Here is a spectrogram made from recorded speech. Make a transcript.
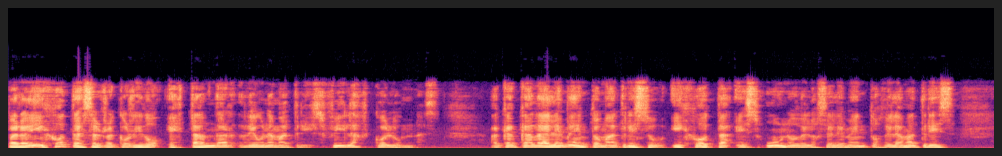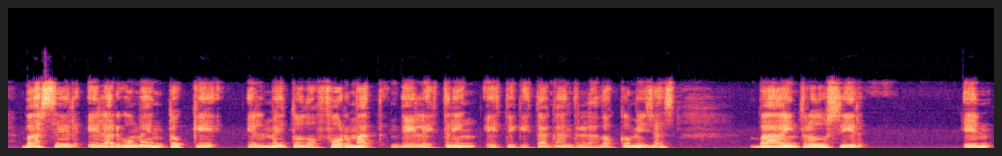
Para i j es el recorrido estándar de una matriz, filas, columnas. Acá cada elemento, matriz sub ij, es uno de los elementos de la matriz, va a ser el argumento que el método format del string, este que está acá entre las dos comillas, va a introducir en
